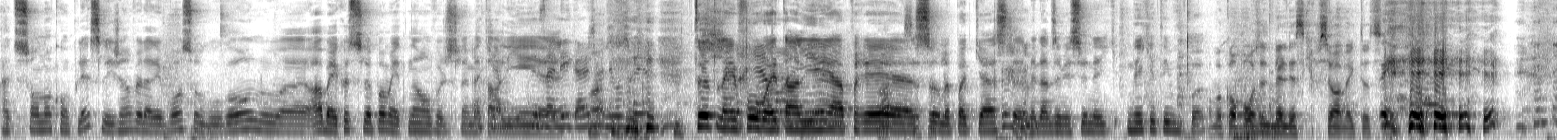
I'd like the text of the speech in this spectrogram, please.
As-tu son nom complet si les gens veulent aller voir sur Google ou Ah, ben écoute, si tu l'as pas maintenant, on va juste le mettre en lien. Désolé, gars, j'allais ouvrir. Toute l'info va être en lien après sur le podcast. mesdames et messieurs, n'inquiétez-vous pas. On va composer une belle description avec tout ça.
